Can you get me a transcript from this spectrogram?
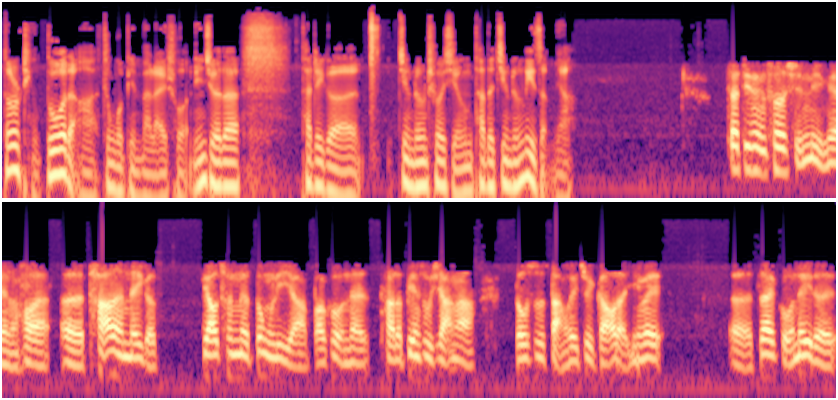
都是挺多的啊。中国品牌来说，您觉得它这个竞争车型它的竞争力怎么样？在竞争车型里面的话，呃，它的那个标称的动力啊，包括那它的变速箱啊，都是档位最高的。因为呃，在国内的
